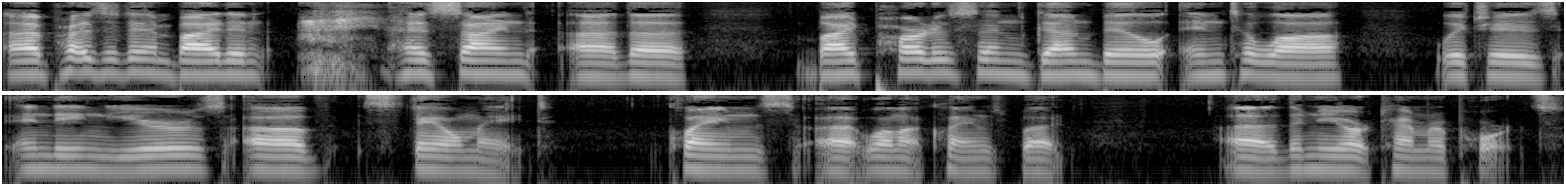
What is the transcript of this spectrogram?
Uh, President Biden has signed uh, the bipartisan gun bill into law which is ending years of stalemate. Claims, uh, well, not claims, but uh, the New York Times reports.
